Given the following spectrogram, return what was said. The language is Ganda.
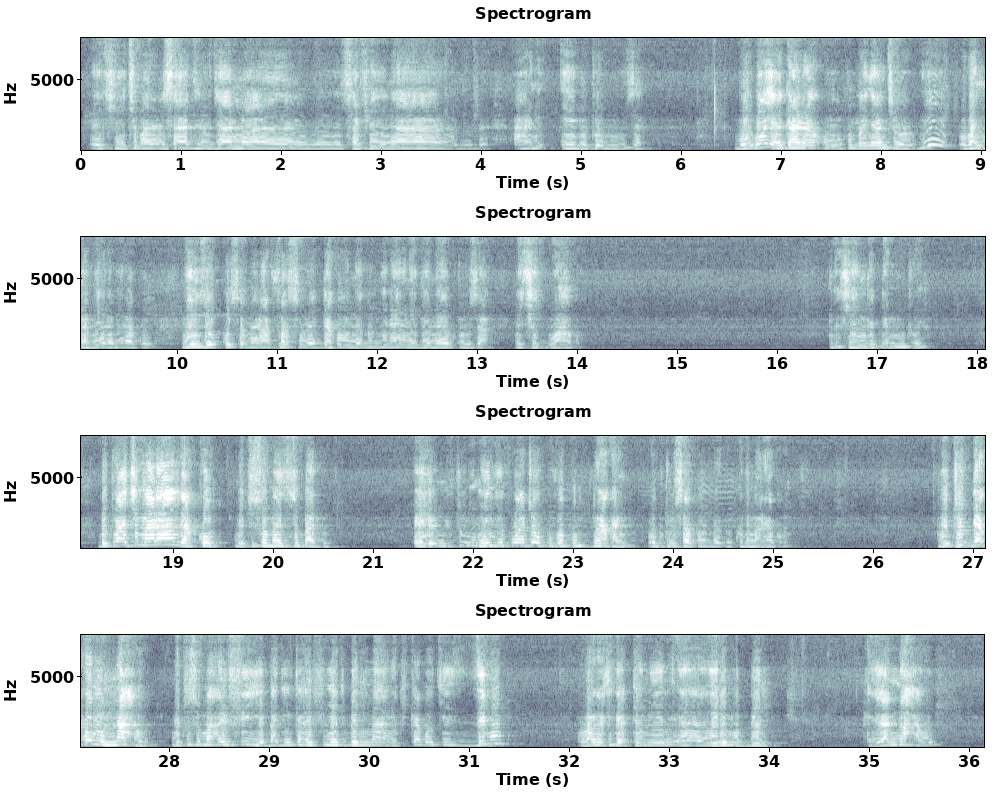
ekiyitibwa risaati rujama safiina ani ebyo tobuuza bwoba oyagala okumanya nti oba nabyerabirako yinza okusomera fasula eddako negugirayo negenekutuusa nekiggwako nga kiyingidde mumutwe bwetwakimalangako nekisoma zubadu eyo nengikwata okuva ku mwakani okutuusa kugimalako. Netuddako mu nahu netusoma alfiya bagiyita alfiyat bin mali kitabo kizibu kubanga kigatta erimu bbiri. Eya nahu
